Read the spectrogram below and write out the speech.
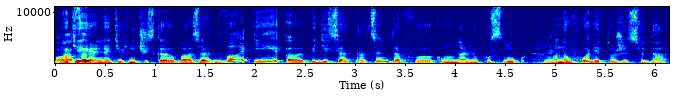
материально-техническая база два и 50% э, э, коммунальных услуг. Угу. Оно входит тоже сюда.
